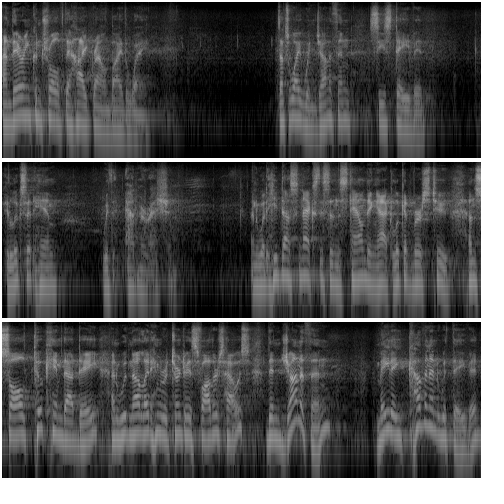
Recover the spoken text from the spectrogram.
And they're in control of the high ground, by the way. That's why when Jonathan sees David, he looks at him with admiration. And what he does next is an astounding act. Look at verse 2. And Saul took him that day and would not let him return to his father's house. Then Jonathan made a covenant with David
